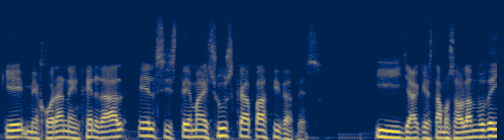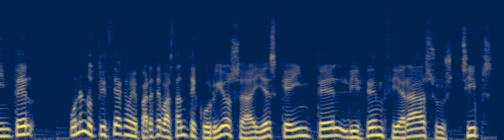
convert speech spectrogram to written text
que mejoran en general el sistema y sus capacidades. Y ya que estamos hablando de Intel, una noticia que me parece bastante curiosa y es que Intel licenciará sus chips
